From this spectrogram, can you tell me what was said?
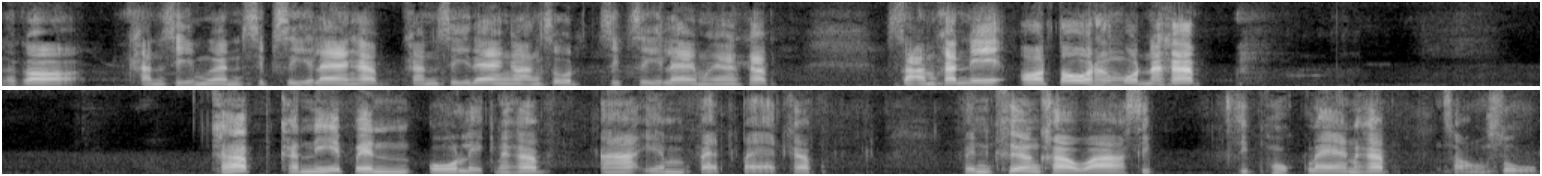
แล้วก็คันสีเงินสิบสี่แรงครับ คันสีแดงหลังสุดสิบสี่แรงเหมือนกันครับสามคันนี้ออโต้ทั้งหมดนะครับ ครับ คันนี้เป็นโอเล็กนะครับ RM 88 ครับ เป็นเครื่องคาวา10 16 แรงนะครับสองสูบ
